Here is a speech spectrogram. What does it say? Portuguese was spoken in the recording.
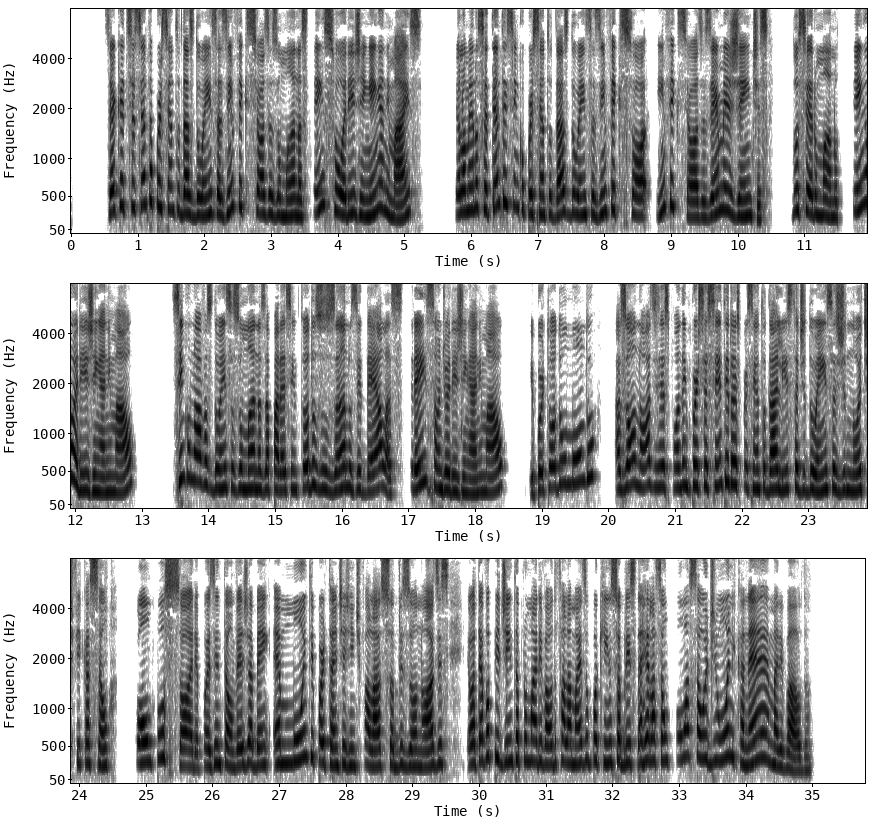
Cerca de 60% das doenças infecciosas humanas têm sua origem em animais, pelo menos 75% das doenças infecciosas emergentes do ser humano têm origem animal. Cinco novas doenças humanas aparecem todos os anos e delas, três são de origem animal. E por todo o mundo, as zoonoses respondem por 62% da lista de doenças de notificação compulsória. Pois então, veja bem, é muito importante a gente falar sobre zoonoses. Eu até vou pedir então para o Marivaldo falar mais um pouquinho sobre isso, da relação com a saúde única, né, Marivaldo?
